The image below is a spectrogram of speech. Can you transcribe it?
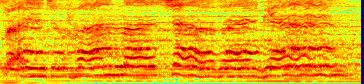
Trying to find myself again.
